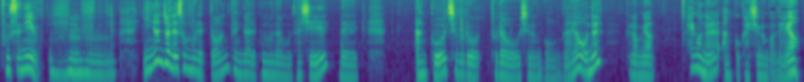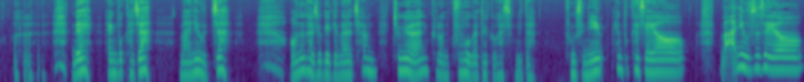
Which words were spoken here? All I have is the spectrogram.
붕스님, 2년 전에 선물했던 벵갈 고무나무 다시, 네, 안고 집으로 돌아오시는 건가요, 오늘? 그러면 행운을 안고 가시는 거네요. 네, 행복하자. 많이 웃자. 어느 가족에게나 참 중요한 그런 구호가 될 것 같습니다. 붕스님, 행복하세요. 많이 웃으세요.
